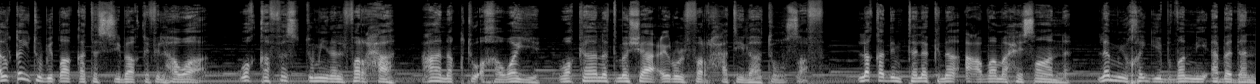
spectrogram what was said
ألقيت بطاقة السباق في الهواء وقفزت من الفرحة عانقت أخوي وكانت مشاعر الفرحة لا توصف. لقد امتلكنا أعظم حصان لم يخيب ظني ابدا.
